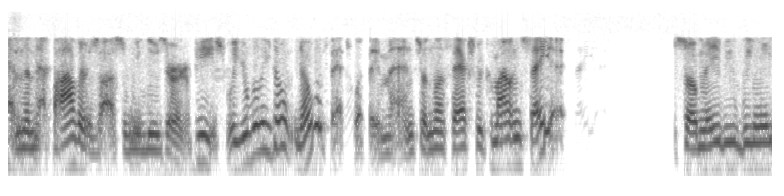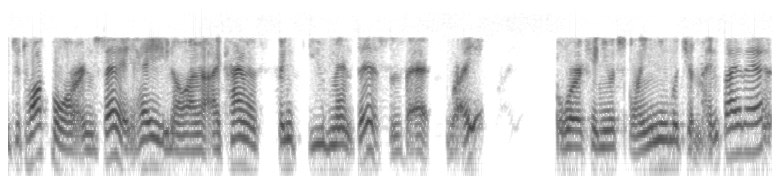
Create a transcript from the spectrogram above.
And then that bothers us and we lose our inner peace. Well, you really don't know if that's what they meant unless they actually come out and say it. So maybe we need to talk more and say, hey, you know, I, I kind of think you meant this. Is that right? Or can you explain to me what you meant by that?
